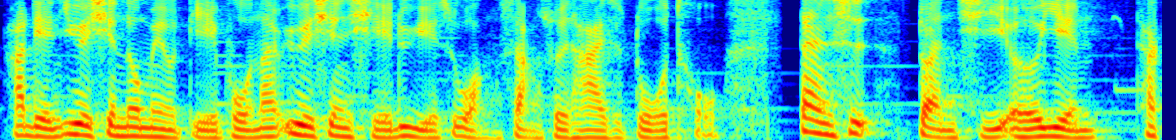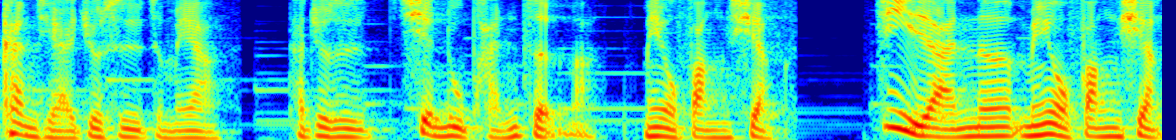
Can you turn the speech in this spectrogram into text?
它连月线都没有跌破，那月线斜率也是往上，所以它还是多头。但是短期而言，它看起来就是怎么样？它就是陷入盘整嘛，没有方向。既然呢没有方向，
